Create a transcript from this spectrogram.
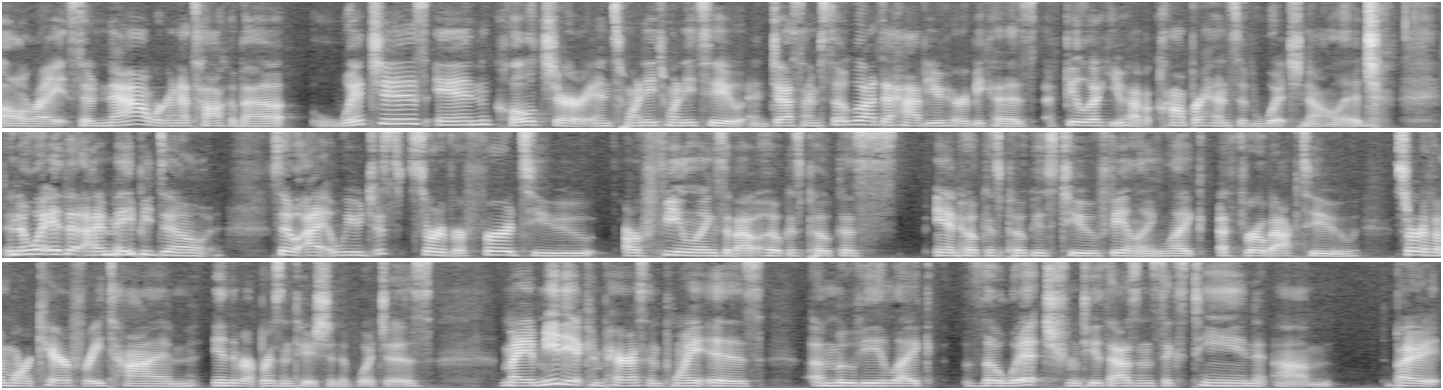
All right, so now we're going to talk about witches in culture in 2022. And Jess, I'm so glad to have you here because I feel like you have a comprehensive witch knowledge in a way that I maybe don't. So I we just sort of referred to our feelings about Hocus Pocus and Hocus Pocus 2 feeling like a throwback to sort of a more carefree time in the representation of witches. My immediate comparison point is a movie like The Witch from 2016. Um, by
